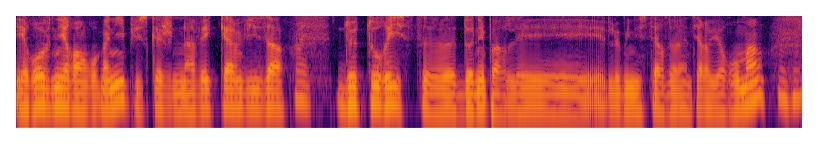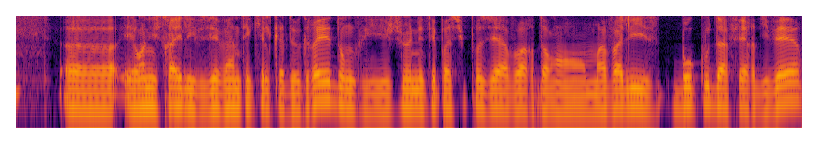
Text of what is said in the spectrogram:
et revenir en Roumanie puisque je n'avais qu'un visa de touriste euh, donné par les, le ministère de l'Intérieur roumain. Mmh. Euh, et en Israël, il faisait 20 et quelques degrés, donc je n'étais pas supposé avoir dans ma valise beaucoup d'affaires d'hiver,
